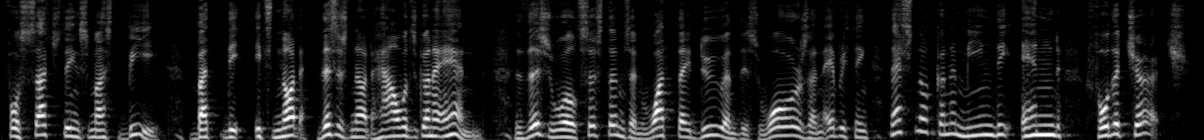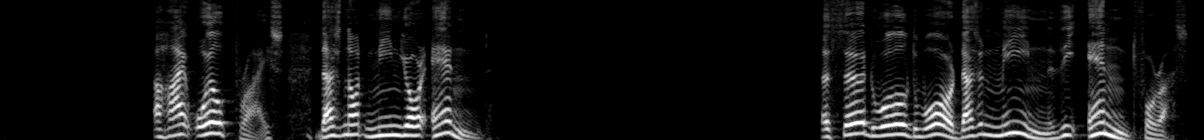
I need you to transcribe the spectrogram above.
for such things must be, but the, it's not this is not how it's going to end. This world systems and what they do and these wars and everything, that's not going to mean the end for the church." A high oil price does not mean your end. A third world war doesn't mean the end for us.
